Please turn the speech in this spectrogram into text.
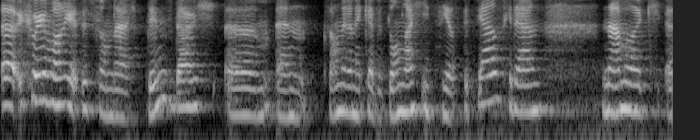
Eh, goedemorgen, het is vandaag dinsdag ehm, en Xander en ik hebben zondag iets heel speciaals gedaan. Namelijk, eh,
